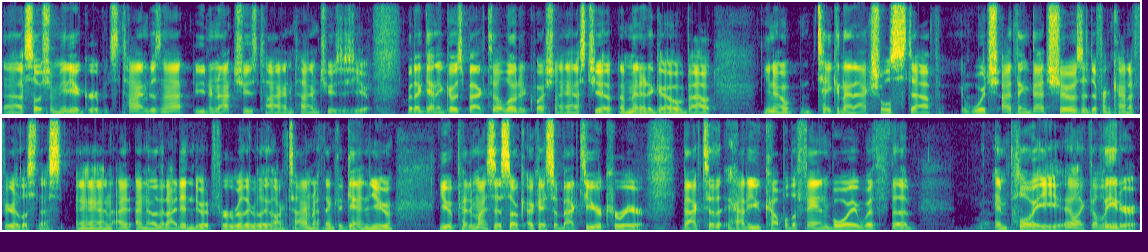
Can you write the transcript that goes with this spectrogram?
uh, social media group. It's time does not, you do not choose time, time chooses you. But again, it goes back to a loaded question I asked you a minute ago about, you know, taking that actual step, which I think that shows a different kind of fearlessness. And I, I know that I didn't do it for a really, really long time. And I think, again, you, you epitomize this. Okay, okay so back to your career, back to the, how do you couple the fanboy with the, employee, like the leader,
